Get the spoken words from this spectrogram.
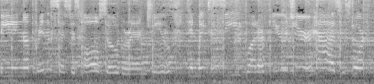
Being a princess is all so brand new. Can't wait to see what our future has in store.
